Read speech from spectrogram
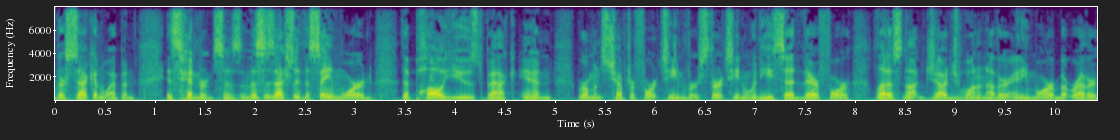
Their second weapon is hindrances. And this is actually the same word that Paul used back in Romans chapter 14 verse 13 when he said, "Therefore, let us not judge one another anymore, but rather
